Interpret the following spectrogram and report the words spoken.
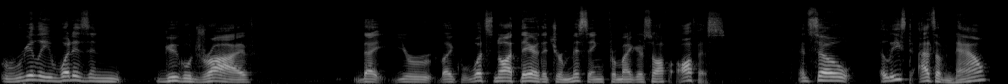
really, what is in Google Drive that you're like, what's not there that you're missing from Microsoft Office? And so, at least as of now,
